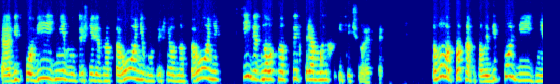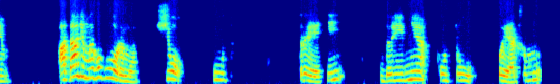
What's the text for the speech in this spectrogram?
е, відповідні, внутрішні різносторонні, внутрішні односторонні, всі відносно цих прямих і січної С. Тому ми просто написали відповідні. А далі ми говоримо, що кут третій дорівнює куту першому,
